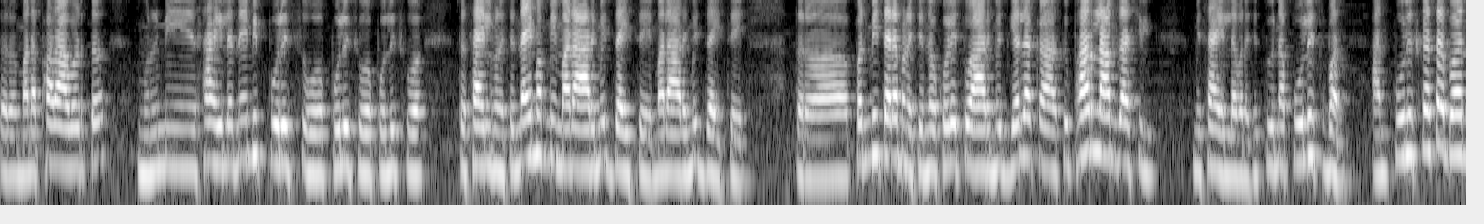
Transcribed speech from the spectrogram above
तर मला फार आवडतं. म्हणून मी साहिलला नेहमी पोलीस हो पोलीस हो पोलीस हो तर साहिल म्हणायचं नाही मम्मी मला आर्मीत जायचं आहे मला आर्मीत जायचं आहे तर पण मी त्याला म्हणायचे नको रे तू आर्मीत गेला का? तू फार लांब जाशील. मी साहिलला म्हणायचे तू ना पोलीस बन. आणि पोलीस कसा बन?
